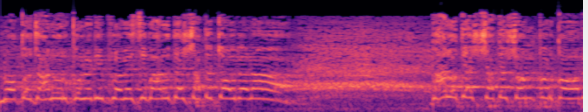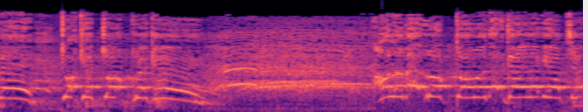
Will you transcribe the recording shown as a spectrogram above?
নত জানুর কোনো ডিপ্লোমেসি ভারতের সাথে চলবে না। ভারতের সাথে সম্পর্ক হবে চোখে চোখ রেখে। আলমের রক্ত আমাদের গায়ে লেগে আছে।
